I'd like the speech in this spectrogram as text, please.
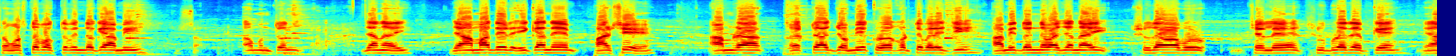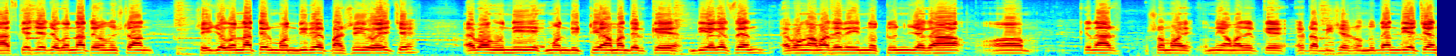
সমস্ত ভক্তবৃন্দকে আমি আমন্ত্রণ জানাই যে আমাদের এখানে পাশে আমরা একটা জমি ক্রয় করতে পেরেছি। আমি ধন্যবাদ জানাই সুধাবাবুর ছেলে শুভ্রদেবকে যে আজকে যে জগন্নাথের অনুষ্ঠান, সেই জগন্নাথের মন্দিরের পাশেই হয়েছে এবং উনি মন্দিরটি আমাদেরকে দিয়ে গেছেন এবং আমাদের এই নতুন জায়গা কেনার সময় উনি আমাদেরকে একটা বিশেষ অনুদান দিয়েছেন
